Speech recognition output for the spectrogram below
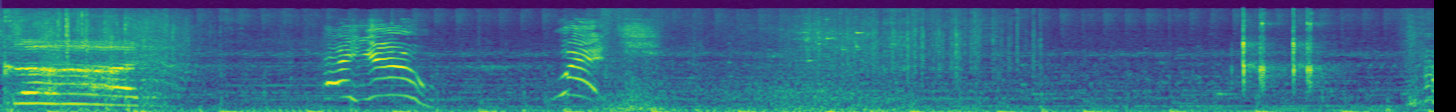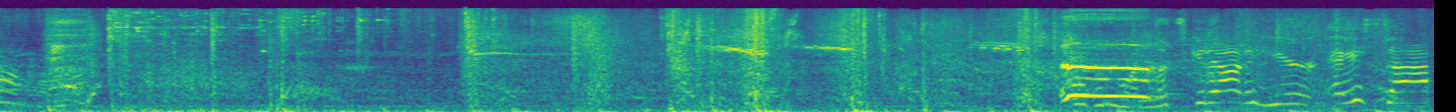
God. Hey, you! Witch! Everyone, let's get out of here ASAP!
